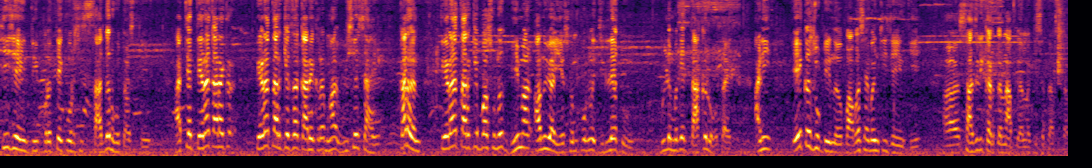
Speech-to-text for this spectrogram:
ही जयंती प्रत्येक वर्षी सादर होत असते. आजच्या तेरा कार्यक्रम तेरा तारखेचा कार्यक्रम हा विशेष आहे. कारण तेरा तारखेपासूनच भीम अनुयायी संपूर्ण जिल्ह्यातून बीडमध्ये दाखल होत आहेत. आणि एकजुटीनं बाबासाहेबांची जयंती साजरी करताना आपल्याला दिसत असतात.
